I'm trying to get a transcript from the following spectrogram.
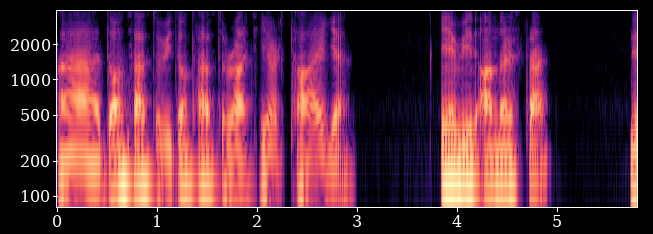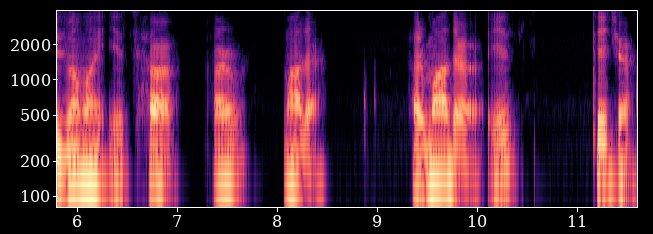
uh, don't have to we don't have to write here ta again here we understand this mama is her her mother her mother is teacher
